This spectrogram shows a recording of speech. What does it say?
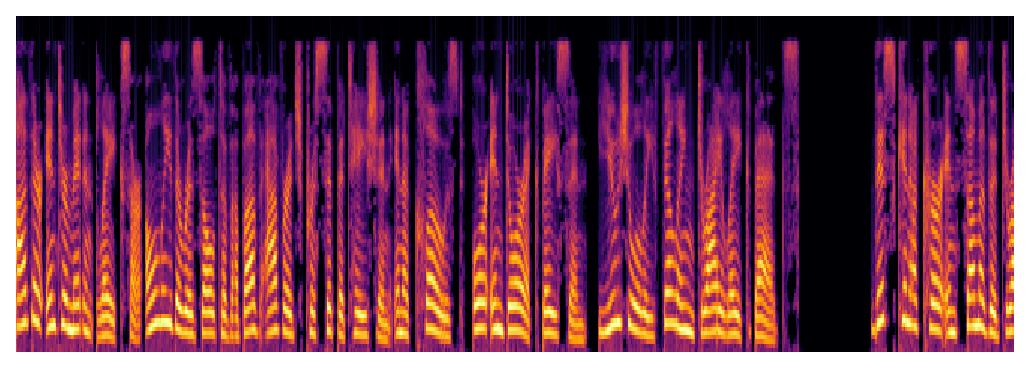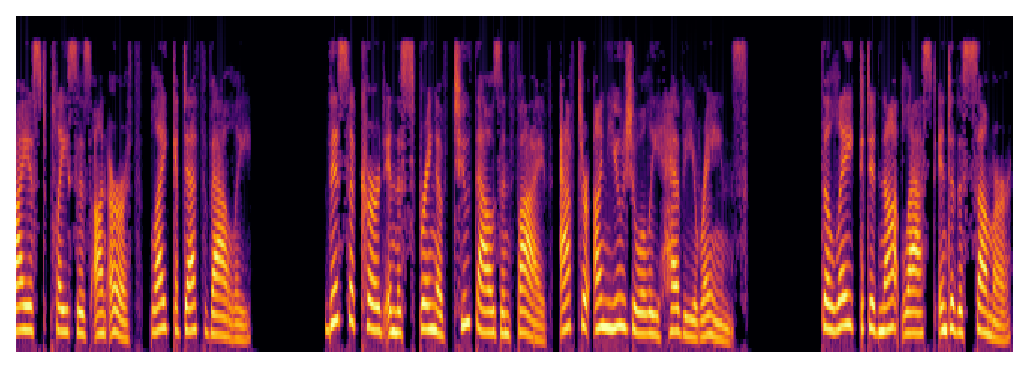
Other intermittent lakes are only the result of above-average precipitation in a closed, or endorheic basin, usually filling dry lake beds. This can occur in some of the driest places on Earth, like Death Valley. This occurred in the spring of 2005, after unusually heavy rains. The lake did not last into the summer,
